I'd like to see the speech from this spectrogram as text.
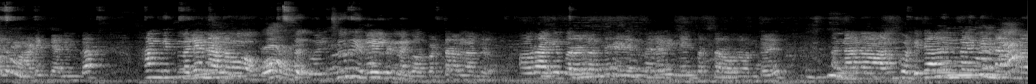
ಅದು ಮಾಡಿದ್ದೆ ನಿಮ್ಗೆ? ಹಂಗಿದ್ಮೇಲೆ ನಾನು ಬುಕ್ಸ್ ಒಂಚೂರು ಇರ್ಲಿಲ್ರಿ ನಂಗೆ ಅವ್ರು ಬರ್ತಾರ ಅನ್ನೋದು. ಅವ್ರಾಗೆ ಬರಲ್ಲ ಅಂತ ಹೇಳಿದ್ಮೇಲೆ ಇನ್ನೇನ್ ಬರ್ತಾರ ಅವ್ರು ಅಂತೇಳಿ. ನಾನು ಅನ್ಕೊಂಡಿದ್ದೆ. ಅದರಿಂದಾಗಿ ನಾನು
